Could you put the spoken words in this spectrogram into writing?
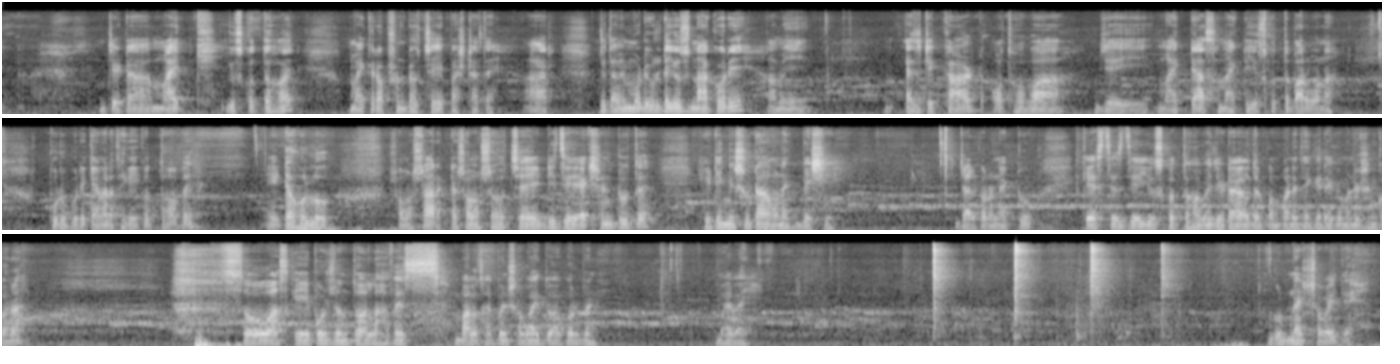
যেটা মাইক ইউজ করতে হয় মাইকের অপশনটা হচ্ছে এই পাশটাতে। আর যদি আমি মডিউলটা ইউজ না করি, আমি এসডি কার্ড অথবা যেই মাইকটা আছে মাইকটা ইউজ করতে পারব না। পুরোপুরি ক্যামেরা থেকেই করতে হবে। এইটা হলো সমস্যা। আরেকটা সমস্যা হচ্ছে এই ডিজে অ্যাকশন টুতে হিটিং ইস্যুটা অনেক বেশি। যার কারণে একটু কেস টেস দিয়ে ইউজ করতে হবে, যেটা ওদের কোম্পানি থেকে রেকমেন্ডেশন করা। সো আজকে এ পর্যন্ত আল্লাহ হাফেজ। ভালো থাকবেন, সবাই দোয়া করবেন। Bye bye. গুড নাইট সবাইকে।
